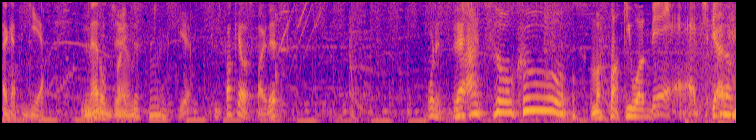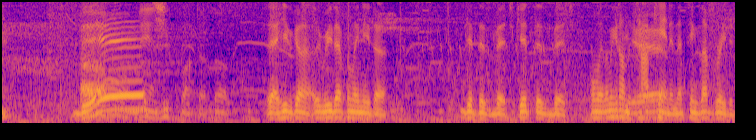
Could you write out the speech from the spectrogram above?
I got the gift. Metal Fight gem. this thing? Yeah. Fuck yeah, let's fight it. What is that? That's so cool. I'm gonna fuck you up, bitch. Get him. Oh Man, Bitch. he fucked us up. Yeah, he's gonna. We definitely need to get this bitch. Get this bitch. Oh wait, let me get on the top cannon. That thing's upgraded.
